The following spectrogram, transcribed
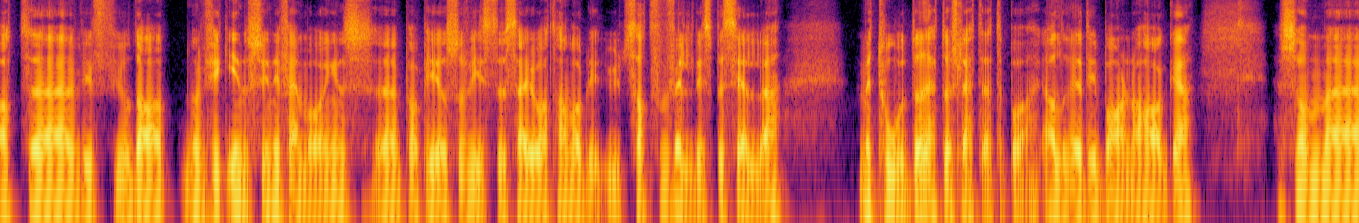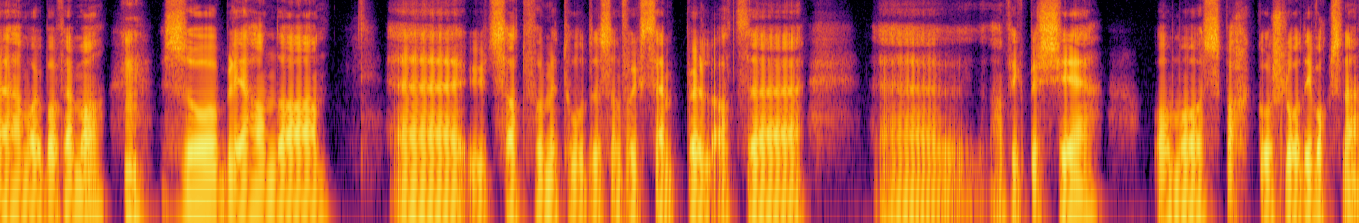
at eh, vi jo da, når vi fikk innsyn i femåringens eh, papirer, så viste det seg jo at han var blitt utsatt for veldig spesielle metoder, rett og slett, etterpå. Allerede i barnehage, som Han var jo bare fem år. Mm. Så ble han da eh, utsatt for metoder som eksempel at eh, han fikk beskjed om å sparke og slå de voksne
